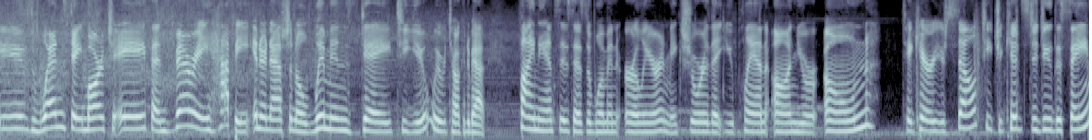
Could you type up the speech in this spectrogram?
is Wednesday, March 8th, and very happy International Women's Day to you. We were talking about finances as a woman earlier and make sure that you plan on your own. Take care of yourself, teach your kids to do the same.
